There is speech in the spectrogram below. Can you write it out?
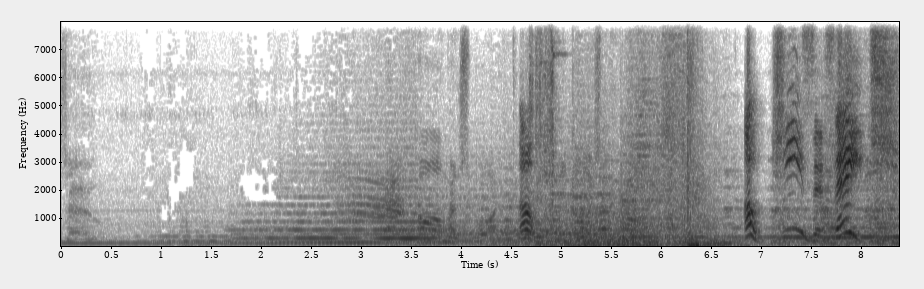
two. That farmer's wife. Oh. Oh, Jesus H!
